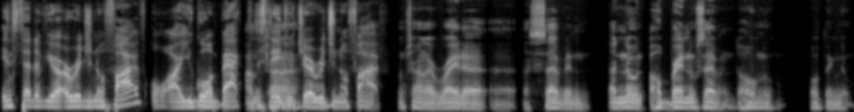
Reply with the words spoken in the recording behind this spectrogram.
instead of your original five, or are you going back to I'm the stage trying- with your original five? I'm trying to write a, a a seven, a no, a whole brand new seven, the whole new, whole thing new.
